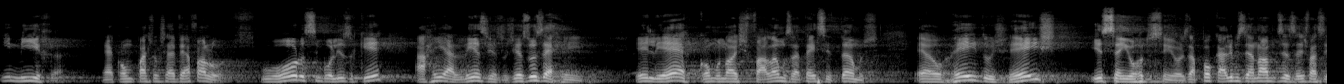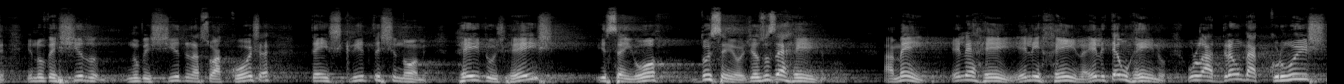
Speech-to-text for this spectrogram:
e mirra, é como o pastor Xavier falou. O ouro simboliza o quê? A realeza de Jesus. Jesus é rei. Ele é, como nós falamos até citamos, é o rei dos reis e Senhor dos senhores. Apocalipse 19, 16 fala assim: e no vestido, no vestido e na sua coxa tem escrito este nome: Rei dos reis e Senhor dos senhores. Jesus é rei. Amém? Ele é rei, ele reina, ele tem um reino. O ladrão da cruz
